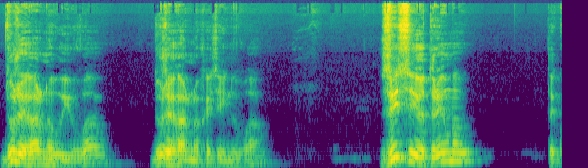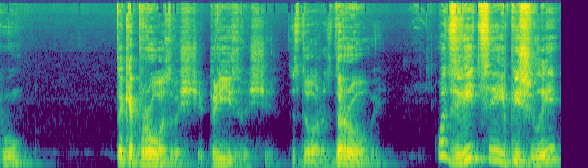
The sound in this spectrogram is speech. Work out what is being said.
дуже гарно воював, дуже гарно хазяйнував. Звідси й отримав таку, таке прозвище, прізвище здор- здоровий. От звідси і пішли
